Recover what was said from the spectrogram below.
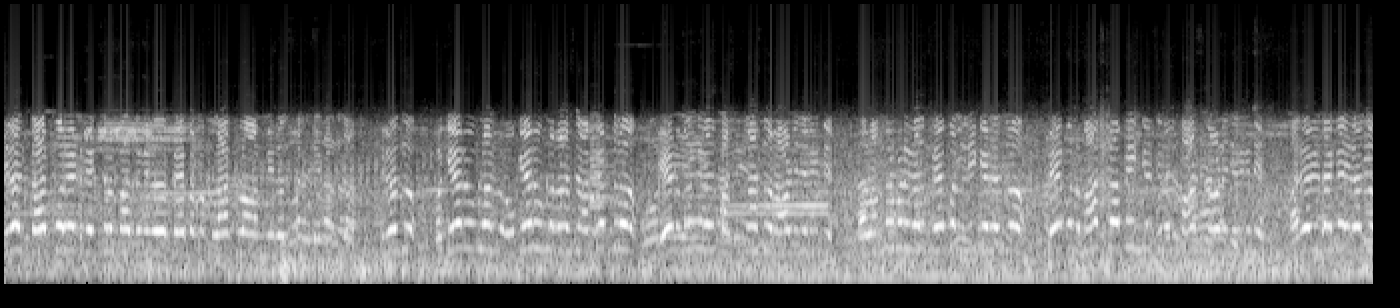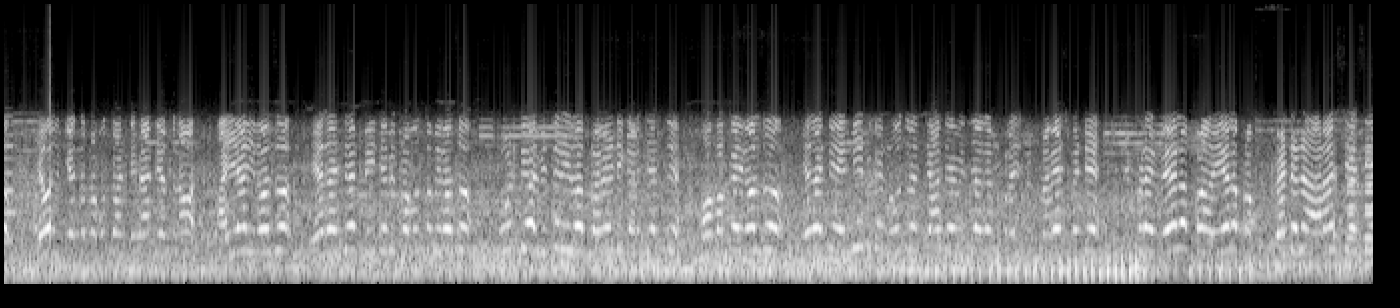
ఈ రోజు కార్పొరేట్ వ్యక్తులు మాత్రం ఈరోజు పేపర్లు బ్లాక్లో అమ్మి రోజు రాస్తారు ఈరోజు ఒకే రూమ్లో ఒకే రూమ్లో రాసిన అభ్యర్థులు ఏడు మంది ఫస్ట్ క్లాస్ రావడం జరిగింది. వాళ్ళందరూ కూడా ఈరోజు పేపర్లు లీక్ అయిన రోజు పేపర్లు మాస్ కాపింగ్ చేసి ఈరోజు మాస్ రావడం జరిగింది. అదే విధంగా ఈ రోజు ఎవరు కేంద్ర ప్రభుత్వాన్ని డిమాండ్ చేస్తున్నాం అయ్యా ఈరోజు రోజు ఏదైతే బీజేపీ ప్రభుత్వం ఈ రోజు పూర్తిగా విద్యను ఈరోజు ప్రైవేటీకరణ చేసి ఒక పక్క ఈ రోజు ఏదైతే ఎన్ఈపీ నూతన జాతీయ విద్యాలను ప్రవేశపెట్టి ఇప్పుడే వేల వేల వెంటనే అరెస్ట్ చేసి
